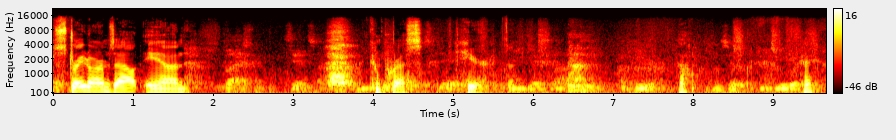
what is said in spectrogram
Straight arms out and compress here. Oh. Okay.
